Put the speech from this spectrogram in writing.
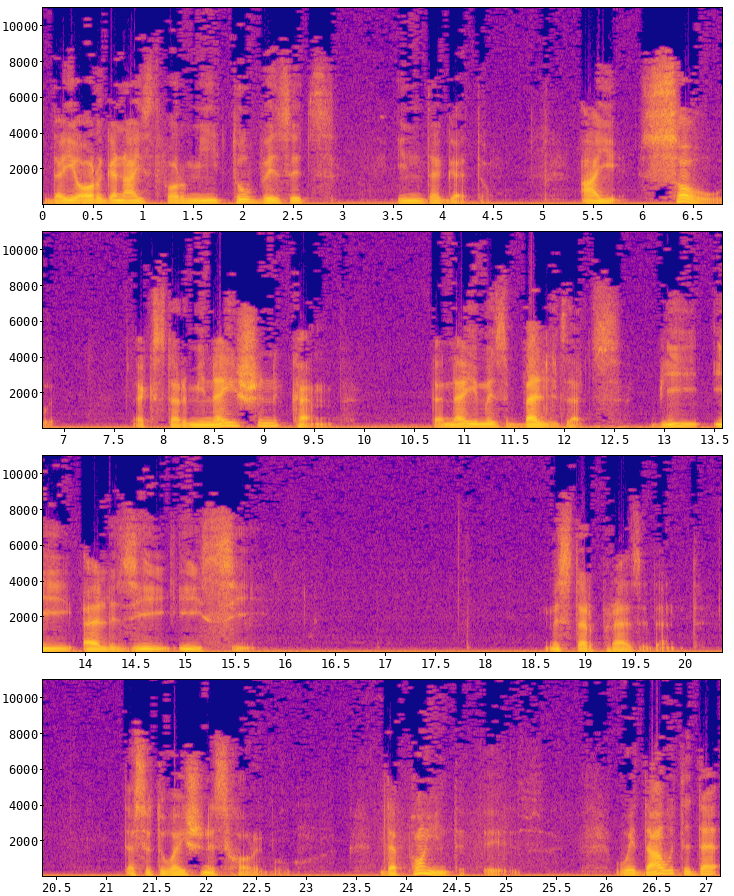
They organized for me two visits in the ghetto. I saw extermination camp. The name is Belzec, B-E-L-Z-E-C. Mr. President, the situation is horrible. The point is, without the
